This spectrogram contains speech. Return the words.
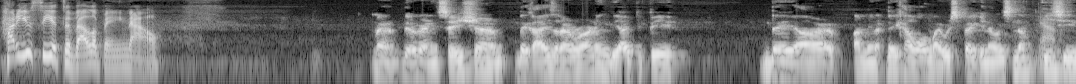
How do you see it developing now? man, the organization, the guys that are running the IPP, they are, I mean, they have all my respect. You know, it's not Yeah. easy.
